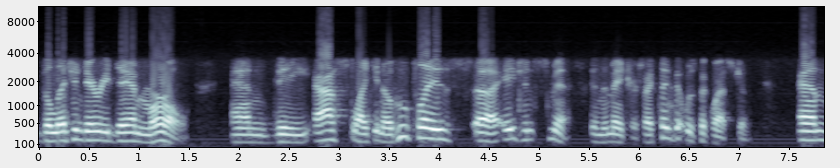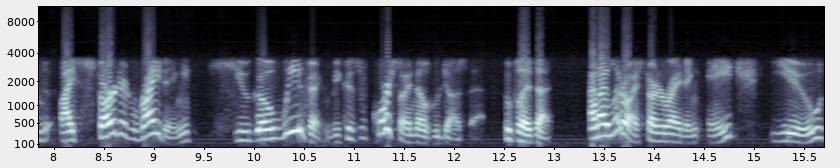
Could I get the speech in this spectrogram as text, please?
the legendary Dan Murrell, and they asked like you know who plays uh, Agent Smith in the Matrix. I think that was the question, and I started writing Hugo Weaving because of course I know who does that, who plays that, and I literally I started writing H U,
